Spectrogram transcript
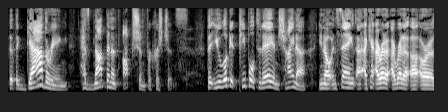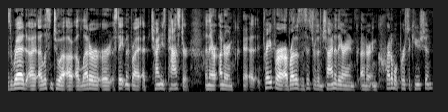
that the gathering has not been an option for Christians. That you look at people today in China, you know, and saying, I, I can't, I read, a, I read, a, uh, or I was read, uh, I listened to a, a letter or a statement from a, Chinese pastor, and they're under, uh, pray for our brothers and sisters in China. They are in, under incredible persecution.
